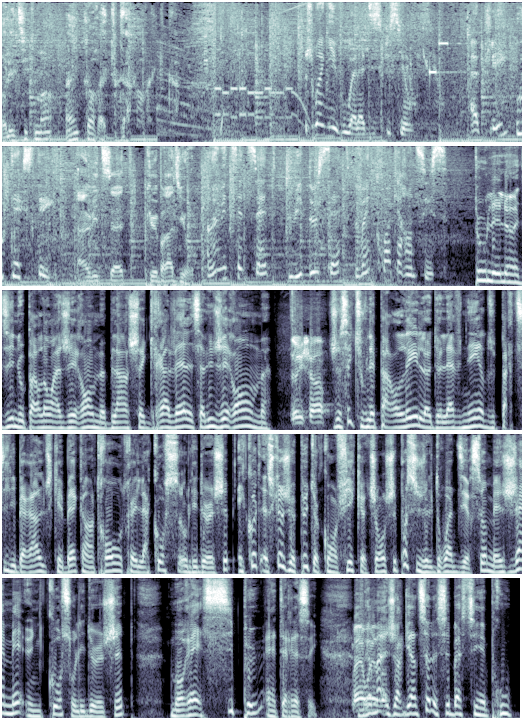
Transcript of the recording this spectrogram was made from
Politiquement incorrect. Joignez-vous à la discussion. Appelez ou textez 187 Cube Radio. 1877 827 2346. Tous les lundis, nous parlons à Jérôme Blanchet-Gravel. Salut Jérôme. Salut Richard. Je sais que tu voulais parler là, de l'avenir du Parti libéral du Québec, entre autres, et la course au leadership. Écoute, est-ce que je peux te confier quelque chose? Je sais pas si j'ai le droit de dire ça, mais jamais une course au leadership m'aurait si peu intéressé. Ben Vraiment, ouais, ouais. je regarde ça, le Sébastien Prou,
